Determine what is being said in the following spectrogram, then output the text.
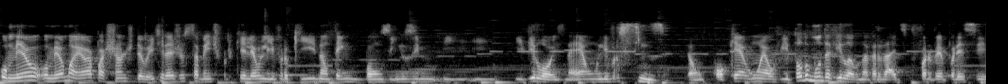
O meu, o meu maior paixão de The Witcher é justamente porque ele é um livro que não tem bonzinhos e, e, e vilões, né? É um livro cinza. Então qualquer um é o vilão. Todo mundo é vilão, na verdade, se tu for ver por, esse,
